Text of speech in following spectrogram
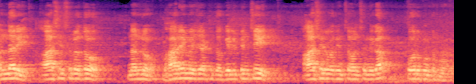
అందరి ఆశీస్సులతో నన్ను భారీ మెజార్టీతో గెలిపించి ఆశీర్వదించవలసిందిగా కోరుకుంటున్నాను.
